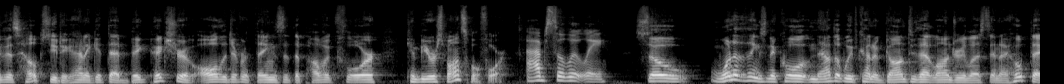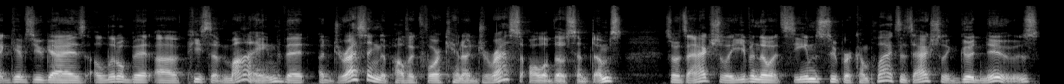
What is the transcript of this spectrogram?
this helps you to kind of get that big picture of all the different things that the pelvic floor can be responsible for. Absolutely. So, one of the things, Nicole, now that we've kind of gone through that laundry list, and I hope that gives you guys a little bit of peace of mind that addressing the pelvic floor can address all of those symptoms. So it's actually, even though it seems super complex, it's actually good news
